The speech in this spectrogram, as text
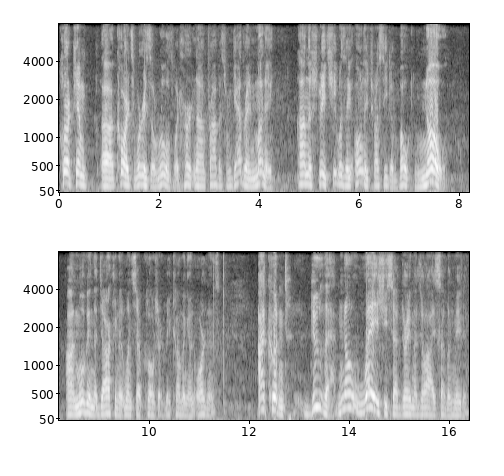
Clerk Kim uh, Courts worries the rules would hurt nonprofits from gathering money on the street. She was the only trustee to vote no on moving the document one step closer to becoming an ordinance. I couldn't do that. No way, she said during the July 7 meeting.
